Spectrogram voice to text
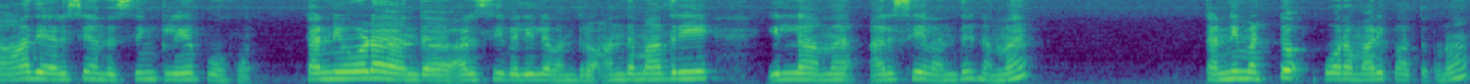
பாதி அரிசி அந்த சிங்க்லேயே போகும். தண்ணியோட அந்த அரிசி வெளியில் வந்துடும் அந்த மாதிரி இல்லாமல் அரிசியை வந்து நம்ம தண்ணி மட்டும் போகிற மாதிரி பார்த்துக்கணும்.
